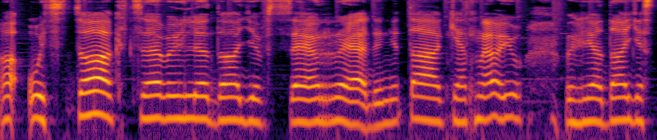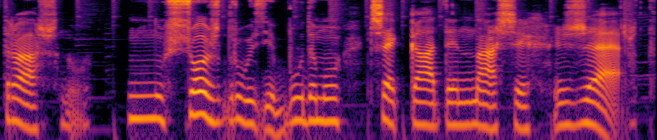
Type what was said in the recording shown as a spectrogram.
а ось так це виглядає всередині. Так, я знаю, виглядає страшно. Ну що ж, друзі, будемо чекати наших жертв.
